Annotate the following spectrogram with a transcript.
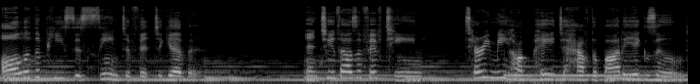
all of the pieces seemed to fit together. In 2015, Terry Mihawk paid to have the body exhumed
